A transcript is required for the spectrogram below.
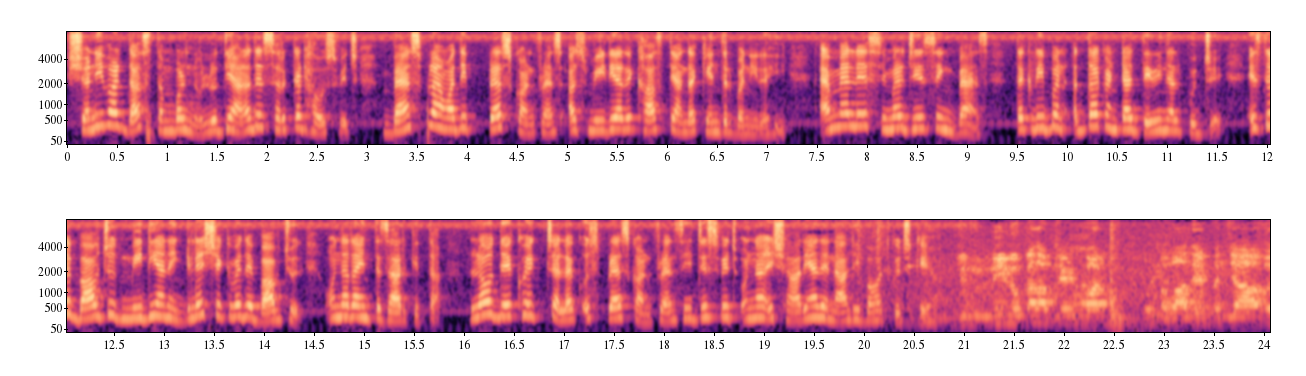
ਸ਼ਨੀਵਾਰ 10 ਸਤੰਬਰ ਨੂੰ ਲੁਧਿਆਣਾ ਦੇ ਸਰਕਟ ਹਾਊਸ ਵਿੱਚ ਬੈਂਸ ਭਰਾਵਾਂ ਦੀ ਪ੍ਰੈਸ ਕਾਨਫਰੰਸ ਅੱਜ ਮੀਡੀਆ ਦੇ ਖਾਸ ਧਿਆਨ ਦਾ ਕੇਂਦਰ ਬਣੀ ਰਹੀ। ਐਮਐਲਏ ਸਿਮਰਜੀਤ ਸਿੰਘ ਬੈਂਸ ਤਕਰੀਬਨ ਅੱਧਾ ਘੰਟਾ ਦੇਰੀ ਨਾਲ ਪੁੱਜੇ। ਇਸ ਦੇ ਬਾਵਜੂਦ ਮੀਡੀਆ ਨੇ ਗਿਲੇ ਸ਼ਿਕਵੇ ਦੇ ਬਾਵਜੂਦ ਉਹਨਾਂ ਦਾ ਇੰਤਜ਼ਾਰ ਕੀਤਾ। ਲਓ ਦੇਖੋ ਇੱਕ ਝਲਕ ਉਸ ਪ੍ਰੈਸ ਕਾਨਫਰੰਸ ਦੀ, ਜਿਸ ਵਿੱਚ ਉਹਨਾਂ ਇਸ਼ਾਰਿਆਂ ਦੇ ਨਾਲ ਹੀ ਬਹੁਤ ਕੁਝ ਕਿਹਾ। ਜਨੂਨੀ ਲੋਕਾਂ ਦਾ ਪਲੇਟਫਾਰਮ ਆਵਾਜ਼ੇ ਪੰਜਾਬ,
